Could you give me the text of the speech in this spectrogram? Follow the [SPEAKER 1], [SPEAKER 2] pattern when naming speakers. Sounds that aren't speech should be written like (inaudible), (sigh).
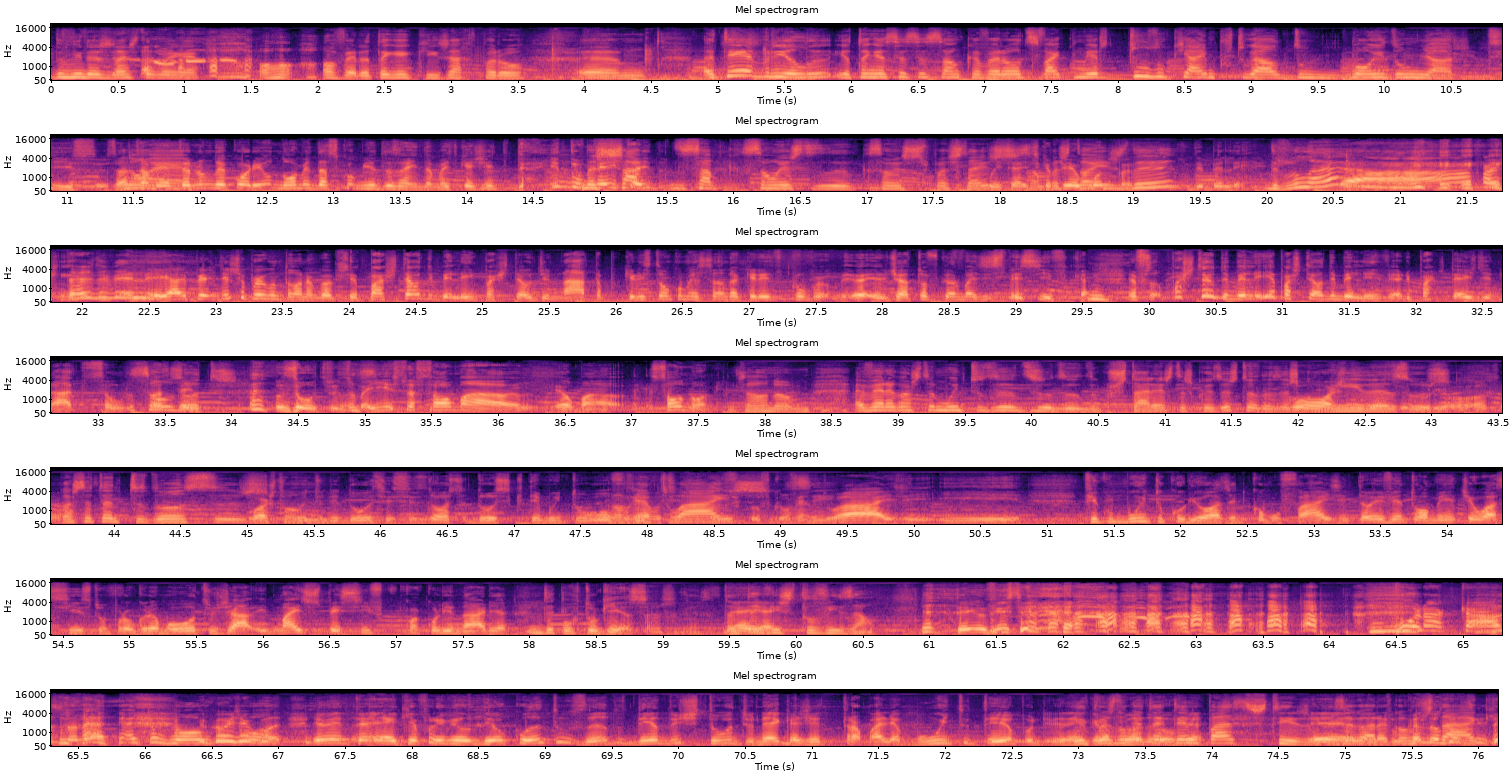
[SPEAKER 1] de Minas Gerais também é. Oh, oh, Vera, tenho aqui, já reparou, um, até abril eu tenho a sensação que a Vera Olds vai comer tudo o que há em Portugal do bom e do melhor.
[SPEAKER 2] Isso, exatamente. Não é? Eu não decorei o nome das comidas ainda, mas que a gente
[SPEAKER 1] Mas sabe, sabe, que, são estes, que são estes pastéis?
[SPEAKER 2] Pois é,
[SPEAKER 1] são
[SPEAKER 2] pastéis de... De Belém.
[SPEAKER 1] De Belém.
[SPEAKER 2] Ah, pastéis de Belém. Aí, deixa eu perguntar um negócio pra você. Pastel de Belém, pastel de nata, porque eles estão começando a querer... Eu já estou ficando mais específica. Hum. Falou, pastel de Belém é pastel de Belém, velho. E pastéis de nata são,
[SPEAKER 1] são os outros. (laughs)
[SPEAKER 2] Os outros. Isso é só uma. É uma. É só o nome.
[SPEAKER 1] Só o nome. A Vera gosta muito de, de, de, de gostar estas coisas todas, as gosto, comidas, os. Curiosa. Gosta tanto de doces.
[SPEAKER 2] Gosto como... muito de doces, esses doces, doces que tem muito ovo,
[SPEAKER 1] conventuais,
[SPEAKER 2] né? Vocês, os, os conventuais e, e fico muito curiosa de como faz. Então, eventualmente, eu assisto um programa ou outro já mais específico com a culinária de... portuguesa. portuguesa.
[SPEAKER 1] Então, né? tem visto televisão?
[SPEAKER 2] Tenho visto. (laughs) Por acaso, né? (laughs)
[SPEAKER 1] Muito bom, muito
[SPEAKER 2] bom. Eu entrei aqui e falei, meu Deus, quantos anos dentro do estúdio, né? Que a gente trabalha muito tempo. Né?
[SPEAKER 1] E depois nunca tem tempo para assistir. É, mas agora, como está aqui,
